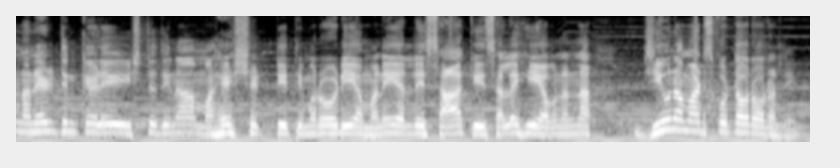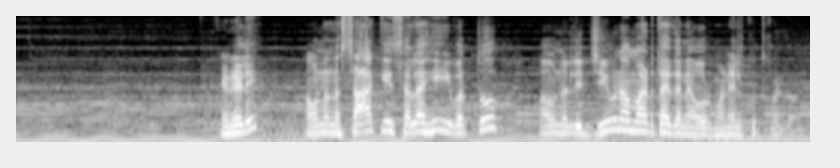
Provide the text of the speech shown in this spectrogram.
ನಾನು ಹೇಳ್ತೀನಿ ಕೇಳಿ, ಇಷ್ಟು ದಿನ ಮಹೇಶ್ ಶೆಟ್ಟಿ ತಿಮರೋಡಿಯ ಮನೆಯಲ್ಲಿ ಸಾಕಿ ಸಲಹಿ ಅವನನ್ನ ಜೀವನ ಮಾಡಿಸ್ಕೊಟ್ಟವ್ರು ಅವರಲ್ಲಿ. ಏನು ಹೇಳಿ? ಅವನನ್ನು ಸಾಕಿ ಸಲಹಿ ಇವತ್ತು ಅವನಲ್ಲಿ ಜೀವನ ಮಾಡ್ತಾ ಇದ್ದಾನೆ ಅವ್ರ ಮನೇಲಿ ಕೂತ್ಕೊಂಡು.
